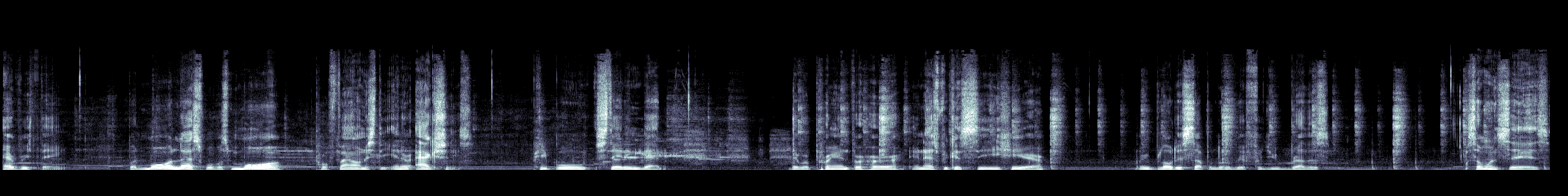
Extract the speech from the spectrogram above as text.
everything. But more or less, what was more profound is the interactions. People stating that they were praying for her. And as we can see here, let me blow this up a little bit for you, brothers. Someone says,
